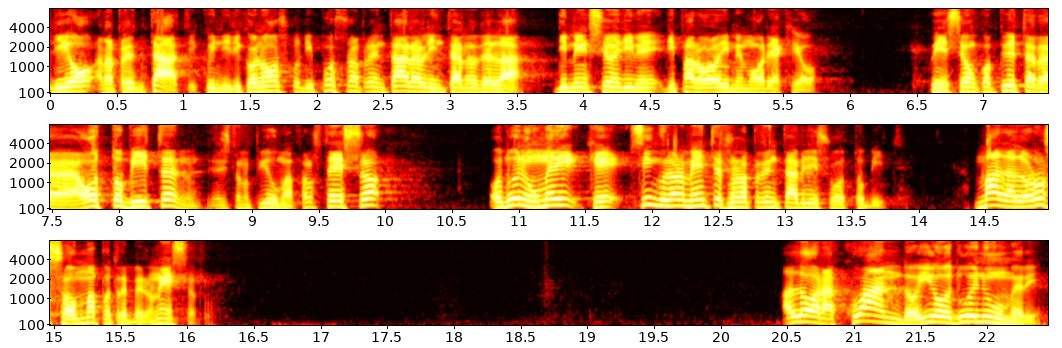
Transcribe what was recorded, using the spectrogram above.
li ho rappresentati, quindi li conosco, li posso rappresentare all'interno della dimensione di, di, parola di memoria che ho. Quindi se ho un computer a 8 bit, non esistono più ma fa lo stesso, ho due numeri che singolarmente sono rappresentabili su 8 bit, ma la loro somma potrebbe non esserlo. Allora, quando io ho due numeri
